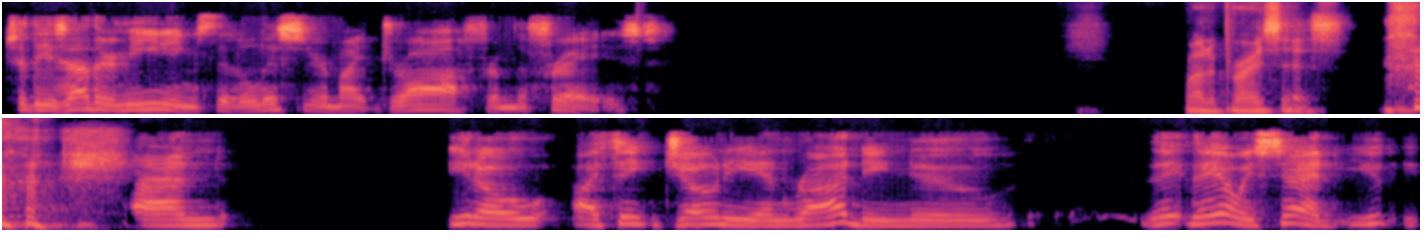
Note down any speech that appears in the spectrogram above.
to these other meanings that a listener might draw from the phrase? What a process. and, you know, I think Joni and Rodney knew they, they always said you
